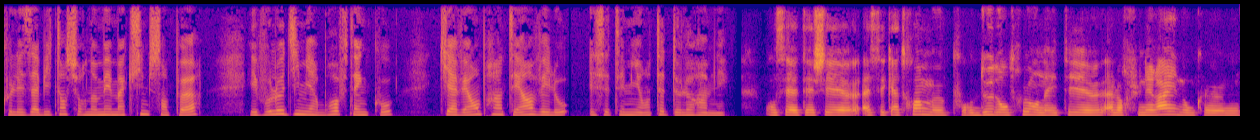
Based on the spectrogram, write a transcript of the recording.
que les habitants surnommaient Maxime sans peur, et Volodymyr Brovtenko, qui avait emprunté un vélo et s'était mis en tête de le ramener on s'est attaché euh, à ces quatre hommes. Pour deux d'entre eux, on a été euh, à leur funérailles. Donc, euh,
